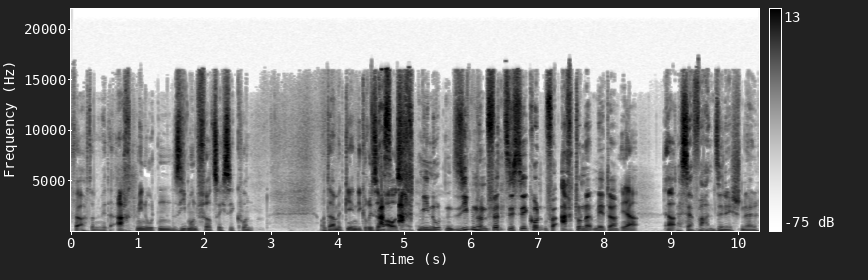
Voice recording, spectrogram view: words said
Für 800 Meter. 8 Minuten 47 Sekunden. Und damit gehen die Grüße Was? raus. 8 Minuten 47 Sekunden für 800 Meter? Ja, ja, Das ist ja wahnsinnig schnell.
